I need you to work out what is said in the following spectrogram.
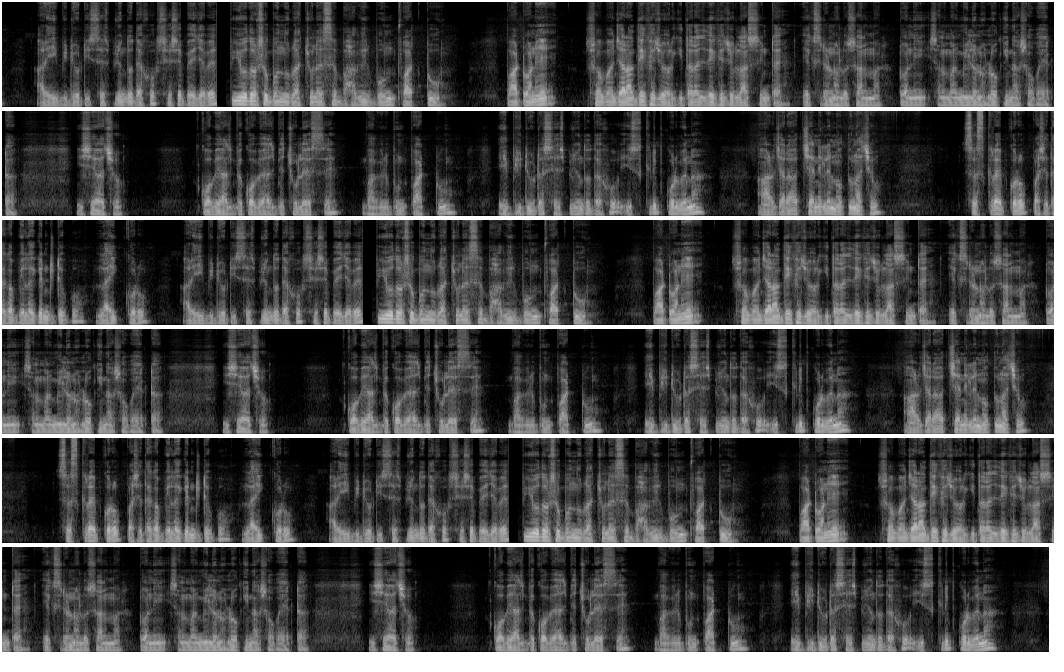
আর এই ভিডিওটি শেষ পর্যন্ত দেখো, শেষে পেয়ে যাবে। প্রিয় দর্শক বন্ধুরা, চলে এসেছে ভাবির বোন পার্ট টু পার্ট ওয়ানে সবাই যারা দেখেছ আর কি, তারা দেখেছ লাস্ট সিনটায় অ্যাক্সিডেন্ট হলো সালমার, টনি সালমার মিলন হলো কি না, সবাই একটা ইসে আছো। কবে আসবে কবে আসবে, চলে এসছে ভাবির বোন পার্ট টু এই ভিডিওটা শেষ পর্যন্ত দেখো স্ক্রিপ্ট করবে না। আর যারা চ্যানেলে নতুন আছো সাবস্ক্রাইব করো, পাশে থাকা বেল আইকনটি টেপো লাইক করো। আর এই ভিডিওটি শেষ পর্যন্ত দেখো, শেষে পেয়ে যাবে। প্রিয় দর্শক বন্ধুরা, চলে এসেছে ভাবির বোন পার্ট টু পার্ট ওয়ানে সবাই যারা দেখেছ আর কি, তারা দেখেছ লাস্ট সিনটায় অ্যাক্সিডেন্ট হলো সালমার, টনি, সালমার মিলন হলো কি না, সবাই একটা ইসে আছো। কবে আসবে কবে আসবে, চলে এসছে ভাবির বোন পার্ট টু এই ভিডিওটা শেষ পর্যন্ত দেখো স্ক্রিপ্ট করবে না। আর যারা চ্যানেলে নতুন আছো সাবস্ক্রাইব করো, পাশে থাকা বেলাইকনটি টেপো লাইক করো। আর এই ভিডিওটি শেষ পর্যন্ত দেখো, শেষে পেয়ে যাবে। প্রিয় দর্শক বন্ধুরা, চলে এসেছে ভাবির বোন পার্ট টু পার্ট ওয়ানে সবাই যারা দেখেছ আর কি, তারা দেখেছ লাস্ট সিনটায় অ্যাক্সিডেন্ট হলো সালমার, টনি, সালমার মিলন হলো কি না, সবাই একটা ইসে আছো। কবে আসবে কবে আসবে, চলে এসছে ভাবির বোন পার্ট টু এই ভিডিওটা শেষ পর্যন্ত দেখো স্ক্রিপ্ট করবে না।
